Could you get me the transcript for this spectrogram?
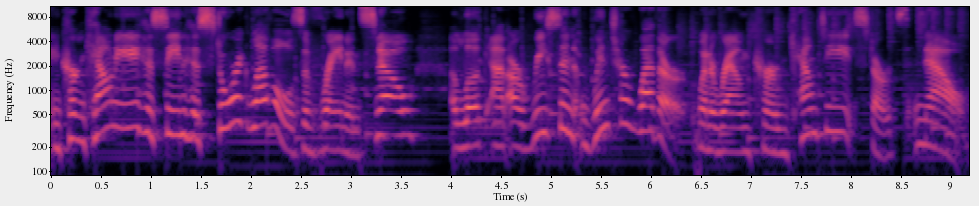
And Kern County has seen historic levels of rain and snow. A look at our recent winter weather when Around Kern County starts now.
